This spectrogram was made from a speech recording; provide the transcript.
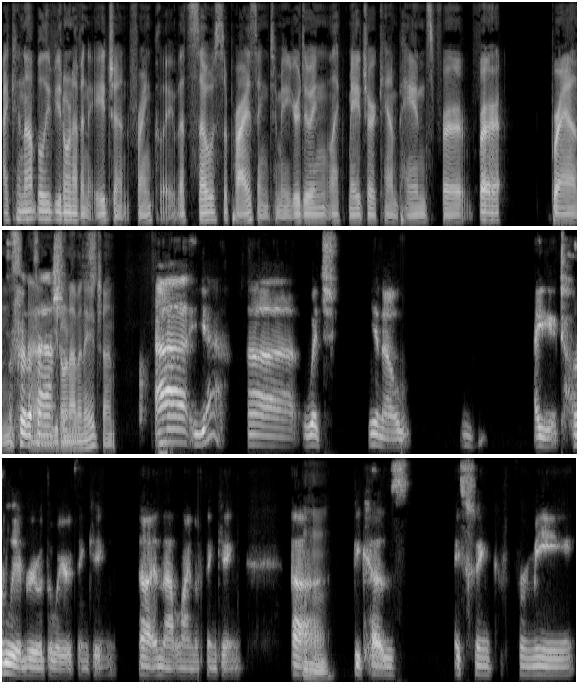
I cannot believe you don't have an agent, frankly. That's so surprising to me. You're doing like major campaigns for for brands for the fashion. You don't have an agent. Uh yeah. Uh which, you know, I totally agree with the way you're thinking, uh, in that line of thinking. Uh mm-hmm. because I think for me,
